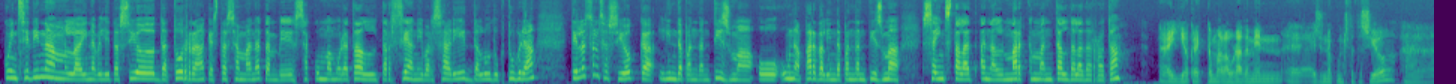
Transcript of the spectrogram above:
Coincidint amb la inhabilitació de Torra, aquesta setmana també s'ha commemorat el tercer aniversari de l'1 d'octubre. Té la sensació que l'independentisme o una part de l'independentisme s'ha instal·lat en el marc mental de la derrota? Eh, jo crec que malauradament eh, és una constatació eh,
